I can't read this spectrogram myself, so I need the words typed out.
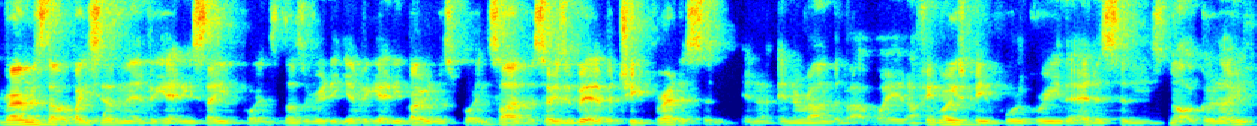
Ramsdale basically doesn't ever get any save points, doesn't really ever get any bonus points either. So he's a bit of a cheaper Ederson in a, in a roundabout way. And I think most people agree that Ederson's not a good own.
